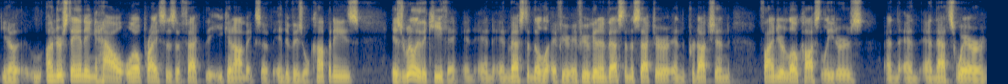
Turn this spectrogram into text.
you know, understanding how oil prices affect the economics of individual companies is really the key thing. And, and invest in the if you're if you're going to invest in the sector and production, find your low cost leaders, and and and that's where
